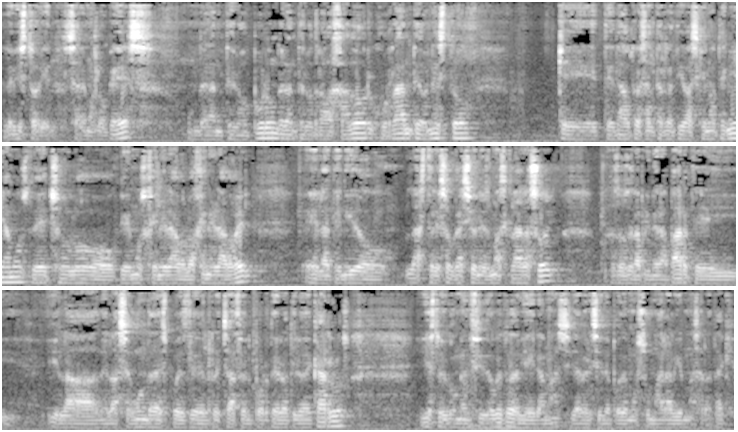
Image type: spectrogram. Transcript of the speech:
Le he visto bien, sabemos lo que es. Un delantero puro, un delantero trabajador, currante, honesto, que te da otras alternativas que no teníamos. De hecho, lo que hemos generado lo ha generado él. Él ha tenido las tres ocasiones más claras hoy, las dos de la primera parte y, y la de la segunda después del rechazo del portero a tiro de Carlos. Y estoy convencido que todavía irá más y a ver si le podemos sumar a alguien más al ataque.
